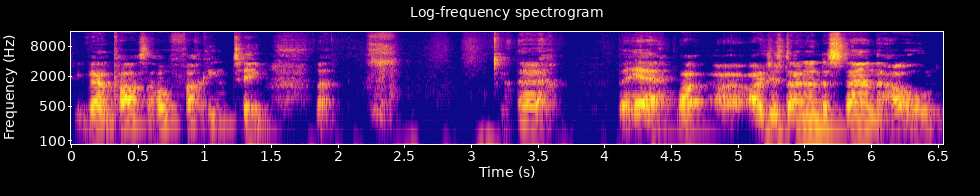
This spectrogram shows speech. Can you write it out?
he ran past the whole fucking team. But, uh, but yeah, like, I, just don't understand the whole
